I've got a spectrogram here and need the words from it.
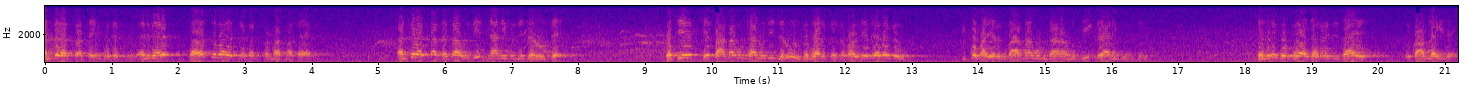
અંતરાત્મા થઈ પોતે એની મારે સહજ પ્રગટ પરમાત્મા થયા કરે. અંતરાત્મા થતા સુધી જ્ઞાની પુરુષની જરૂર છે. પછી જે બારમા ગુંઠાણ સુધી જરૂર, ભગવાન દે આપણે કહ્યું ટીકો મારી બારમા ગુંઠાણા સુધી કયાની પુરુષની જરૂર સદને કોઈ થોડા જાગૃતિ થાય તો કામ લાગી જાય.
